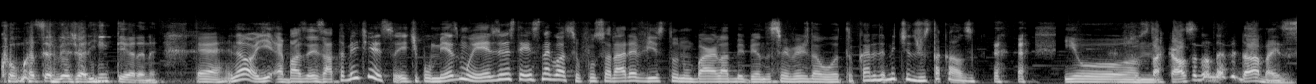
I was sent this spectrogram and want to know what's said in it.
com uma cervejaria inteira, né? É, não, e é exatamente isso. E, tipo, mesmo eles, eles têm esse negócio. Se o funcionário é visto num bar lá bebendo a cerveja da outra, o cara é demitido, justa causa. e o. Justa causa não deve dar, mas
